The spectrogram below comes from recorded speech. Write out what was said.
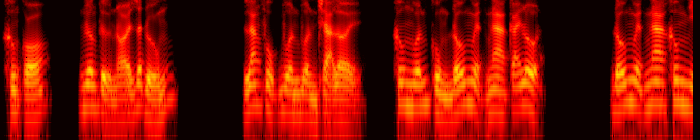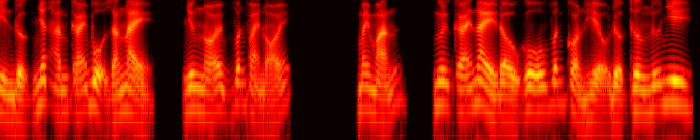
Không có, nương tử nói rất đúng. Lang phục buồn buồn trả lời, không muốn cùng đỗ nguyệt nga cãi lộn. Đỗ nguyệt nga không nhìn được nhất hắn cái bộ dáng này, nhưng nói vẫn phải nói. May mắn, ngươi cái này đầu gỗ vẫn còn hiểu được thương nữ nhi,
